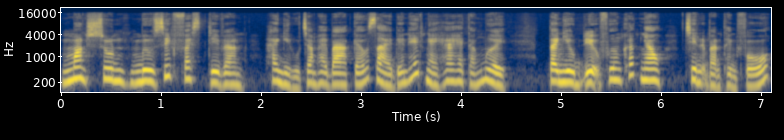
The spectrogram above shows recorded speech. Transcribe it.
Monsoon Music Festival 2023 kéo dài đến hết ngày 22 tháng 10 tại nhiều địa phương khác nhau trên địa bàn thành phố.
